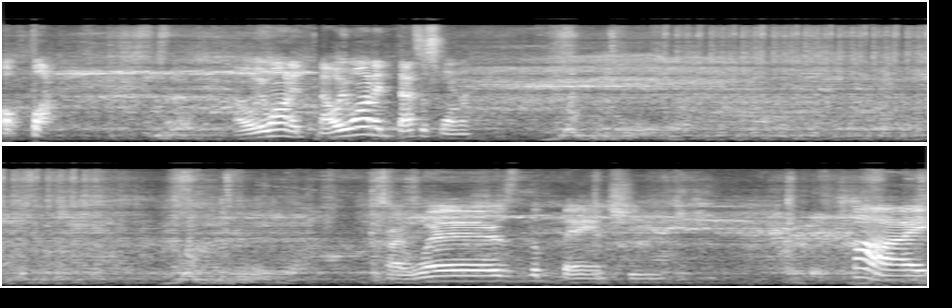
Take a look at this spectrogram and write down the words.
Oh fuck. Not what we wanted. Not what we wanted. That's a swarmer. Alright, where's the banshee? Hi.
